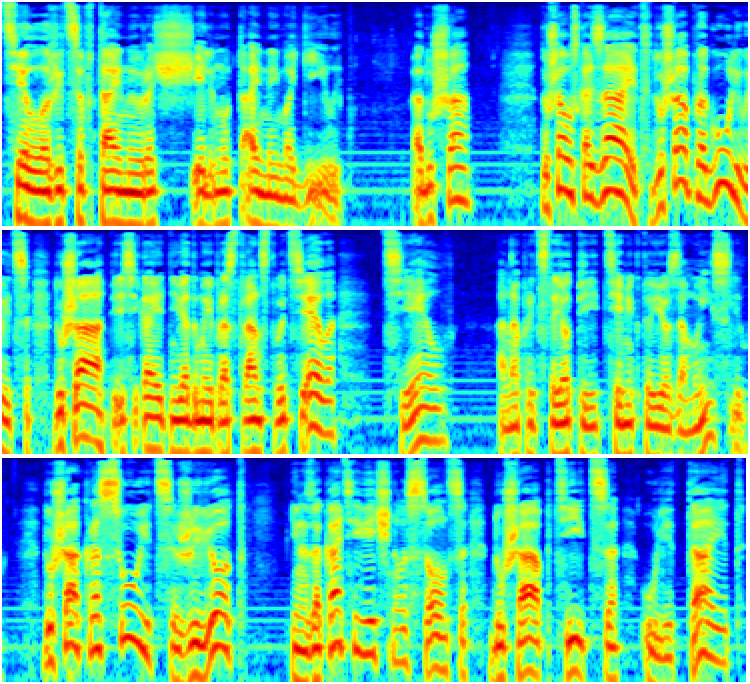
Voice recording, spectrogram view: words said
тело ложится в тайную расщелину тайной могилы, а душа — Душа ускользает, душа прогуливается, душа пересекает неведомые пространства тела. Тел, она предстает перед теми, кто ее замыслил. Душа красуется, живет, и на закате вечного солнца душа птица улетает,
